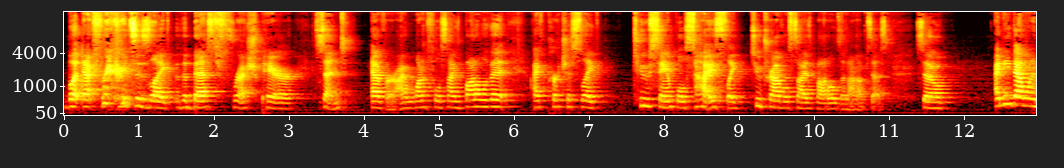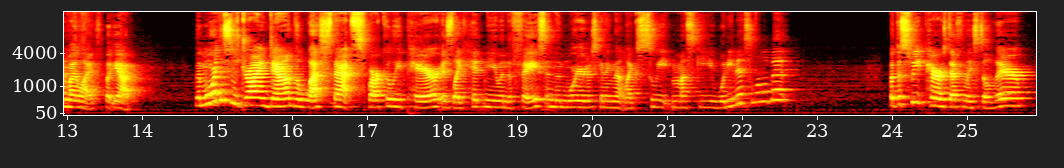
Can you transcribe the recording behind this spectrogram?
but that fragrance is like the best fresh pear scent ever. I want a full-size bottle of it. I've purchased like two sample size, like two travel size bottles and I'm obsessed. So I need that one in my life. But yeah, the more this is drying down, the less that sparkly pear is like hitting you in the face and the more you're just getting that like sweet musky woodiness a little bit. But the sweet pear is definitely still there.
